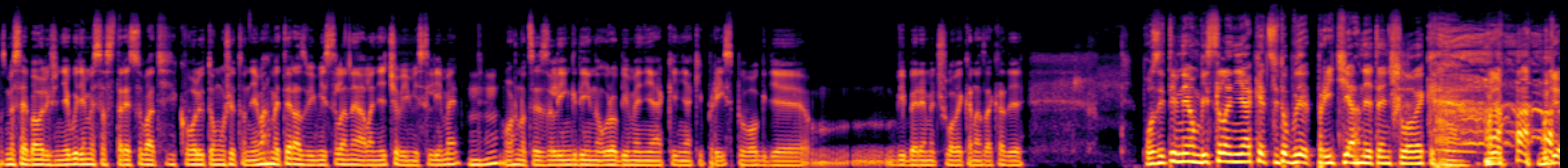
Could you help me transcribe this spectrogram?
sme sa aj bavili, že nebudeme sa stresovať kvôli tomu, že to nemáme teraz vymyslené, ale niečo vymyslíme. Mm-hmm. Možno cez LinkedIn urobíme nejaký, nejaký príspevok, kde vyberieme človeka na základe pozitívneho myslenia, keď si to bude pritiahne ten človek. Bude, bude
